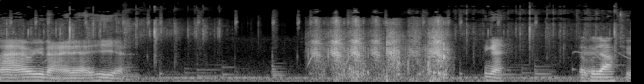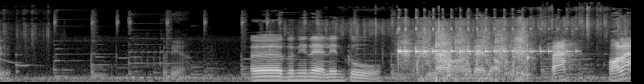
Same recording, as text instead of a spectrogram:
นายมึงอยู่ไหนเนี่ยไอ้เหี้ยนี่ไงเดี๋ยวกูยัง ชื่อตัวเนี้ย เออ ตัวนี้แหละเล่นกูรอให้ได้ดอกไปพอละ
